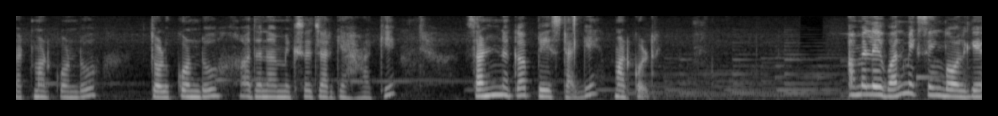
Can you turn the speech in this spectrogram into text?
ಕಟ್ ಮಾಡಿಕೊಂಡು ತೊಳ್ಕೊಂಡು ಅದನ್ನು ಮಿಕ್ಸರ್ ಜಾರ್ಗೆ ಹಾಕಿ ಸಣ್ಣಗೆ ಪೇಸ್ಟಾಗಿ ಮಾಡ್ಕೊಳ್ರಿ. ಆಮೇಲೆ ಒಂದು ಮಿಕ್ಸಿಂಗ್ ಬೌಲ್ಗೆ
